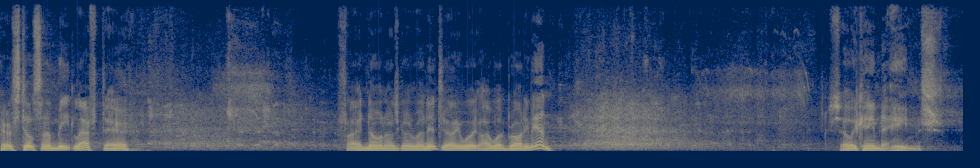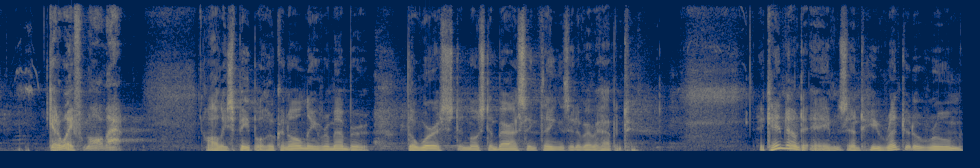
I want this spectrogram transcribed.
there was still some meat left there. If I had known I was going to run into him, I would have brought him in. So he came to Ames. Get away from all that. All these people who can only remember the worst and most embarrassing things that have ever happened to. He came down to Ames and he rented a room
